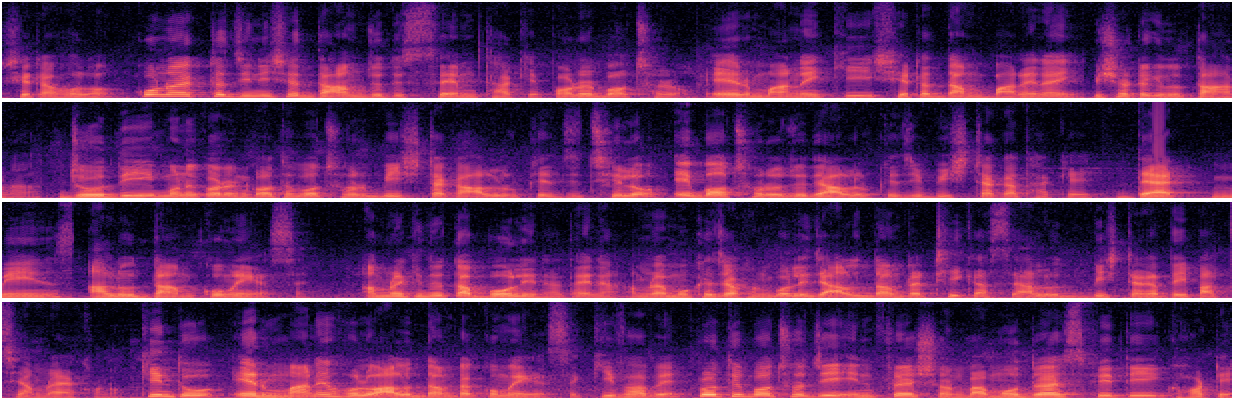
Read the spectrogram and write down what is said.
সেটা হলো, কোনো একটা জিনিসের দাম যদি সেম থাকে পরের বছরও, এর মানে কি সেটার দাম বাড়ে নাই? বিষয়টা কিন্তু তা না। যদি মনে করেন গত বছর বিশ টাকা আলুর কেজি ছিল এই বছরও যদি আলুর কেজি বিশ টাকা থাকে দ্যাট মিনস আলুর দাম কমে গেছে। আমরা কিন্তু তা বলি না, তাই না? আমরা মুখে যখন বলি যে আলুর দামটা ঠিক আছে, আলু বিশ টাকাতেই পাচ্ছি আমরা এখনও। কিন্তু এর মানে হলো আলুর দামটা কমে গেছে। কীভাবে? প্রতি বছর যে ইনফ্লেশন বা মুদ্রাস্ফীতি ঘটে,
